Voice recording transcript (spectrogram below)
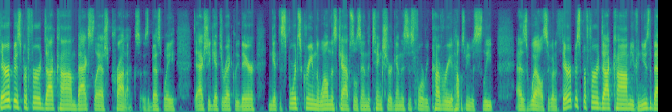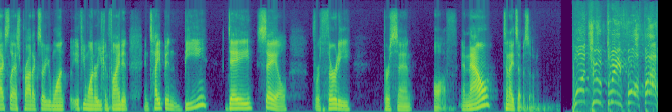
therapistpreferred.com backslash products is the best way to actually get directly there and get the sports cream the wellness capsules and the tincture. Again this is for recovery. It helps me with sleep as well. So go to therapistpreferred.com you can use the backslash products or you want if you want or you can find it and type in b day sale for 30% off. And now tonight's episode. One two three four five.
